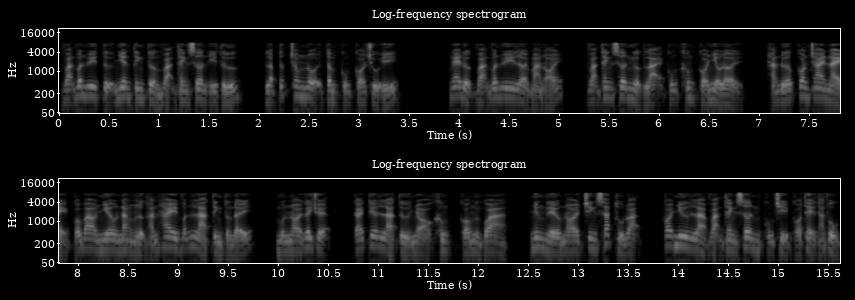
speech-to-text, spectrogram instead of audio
Vạn vân uy tự nhiên tin tưởng vạn thanh sơn ý tứ, lập tức trong nội tâm cũng có chủ ý. Nghe được vạn vân uy lời mà nói, vạn thanh sơn ngược lại cũng không có nhiều lời, hắn đứa con trai này có bao nhiêu năng lực hắn hay vẫn là tin tưởng đấy, muốn nói gây chuyện, cái kia là từ nhỏ không có ngừng qua, nhưng nếu nói trinh sát thủ đoạn, coi như là vạn thanh sơn cũng chỉ có thể thán phục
